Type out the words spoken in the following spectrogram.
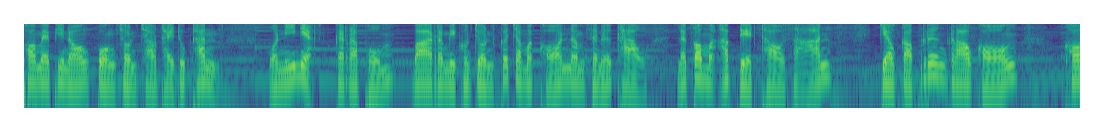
พ่อแม่พี่น้องปวงชนชาวไทยทุกท่าน วันนี้เนี่ยกระผมบารมีคนจนก็จะมาขอนำเสนอข่าว และก็มาอัปเดตข่าวสาร เกี่ยวกับเรื่องราวของคอ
